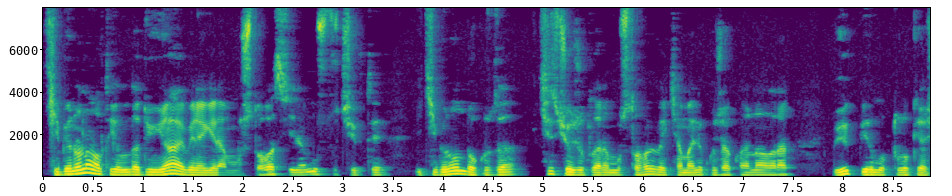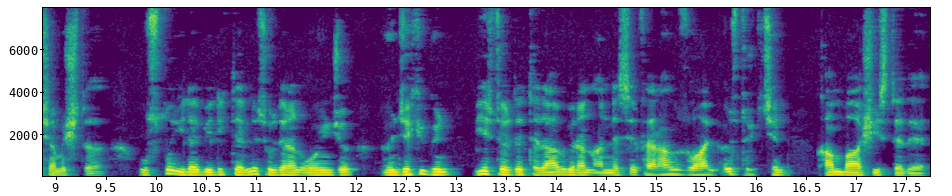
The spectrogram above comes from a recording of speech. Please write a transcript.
2016 yılında dünya evine gelen Mustafa Sinem Uslu çifti 2019'da ikiz çocukları Mustafa ve Kemal'i kucaklarına alarak büyük bir mutluluk yaşamıştı. Uslu ile birlikteliğini sürdüren oyuncu önceki gün bir sürede tedavi gören annesi Ferhan Zuhal Öztürk için kan bağışı istedi.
